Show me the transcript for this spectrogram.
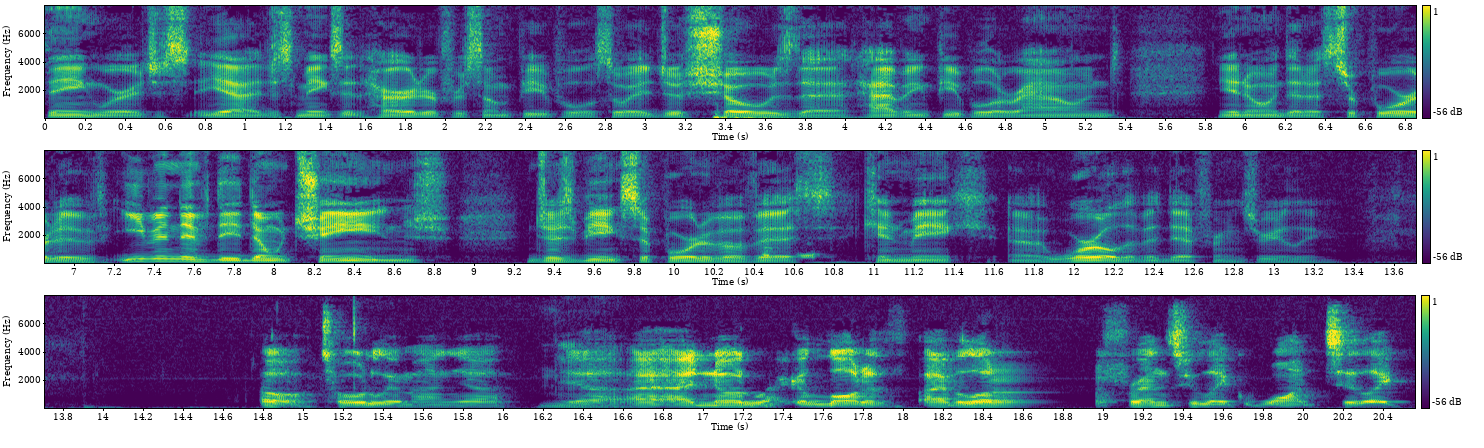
thing where it just yeah it just makes it harder for some people. So it just shows that having people around you know and that are supportive even if they don't change just being supportive of it can make a world of a difference really. Oh totally man. Yeah. Yeah, yeah. I, I know like a lot of i have a lot of friends who like want to like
